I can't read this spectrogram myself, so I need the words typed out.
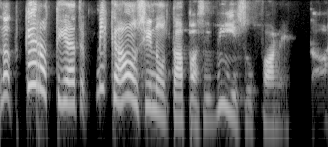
No kerro Tiia, että mikä on sinun tapasi Viisu-fanittaa?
